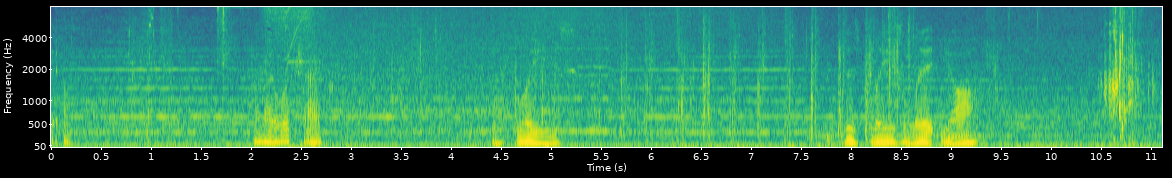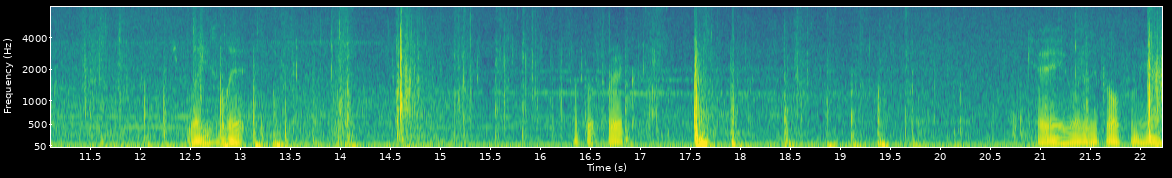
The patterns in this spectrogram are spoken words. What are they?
Damn. Alright, what track? Oh, Blaze. This Blaze lit, y'all. This Blaze lit. What the frick? Okay, where does it go from here?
